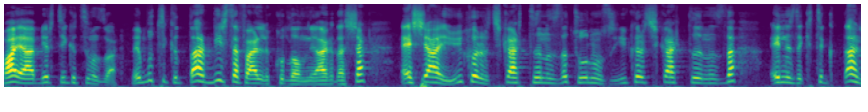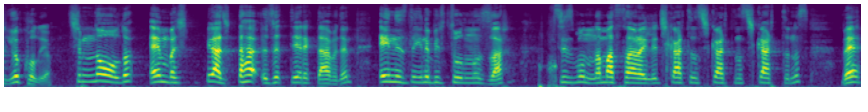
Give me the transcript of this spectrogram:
bayağı bir ticket'ımız var. Ve bu ticket'lar bir seferlik kullanılıyor arkadaşlar. Eşyayı yukarı çıkarttığınızda, tool'unuzu yukarı çıkarttığınızda elinizdeki ticket'lar yok oluyor. Şimdi ne oldu? En baş birazcık daha özetleyerek devam edelim. Elinizde yine bir tool'unuz var. Siz bununla matarayla çıkarttınız, çıkarttınız, çıkarttınız ve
